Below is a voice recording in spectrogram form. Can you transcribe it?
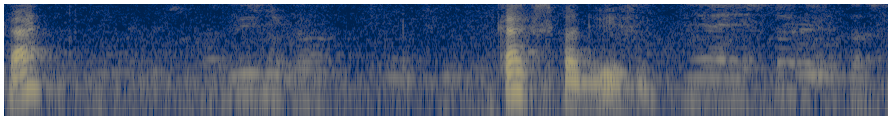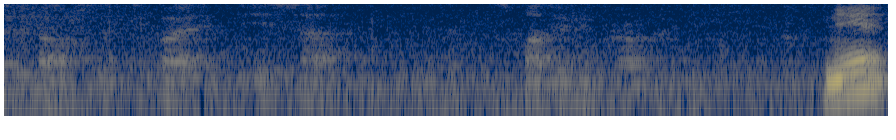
Как? Как сподвижник? Нет.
